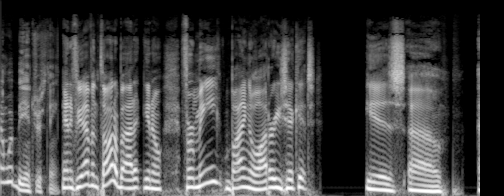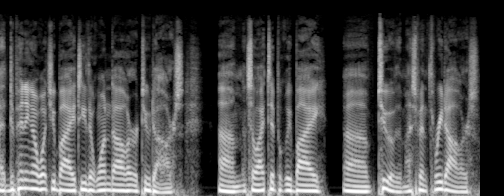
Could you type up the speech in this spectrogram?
That would be interesting. And if you haven't thought about it, you know, for me, buying a lottery ticket is uh, uh depending on what you buy, it's either one dollar or two dollars. Um, so I typically buy uh, two of them. I spend three dollars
